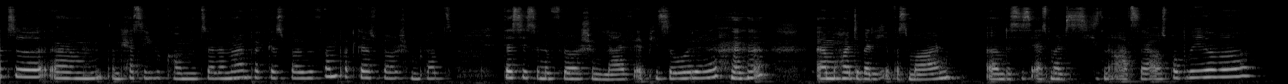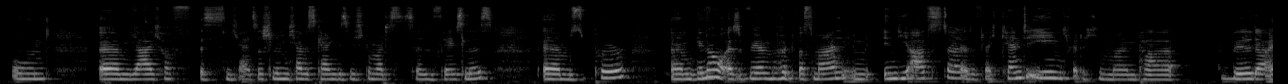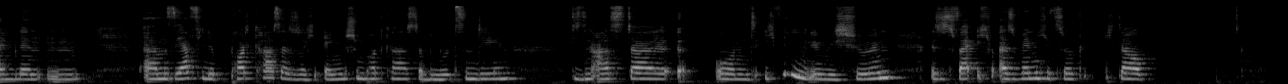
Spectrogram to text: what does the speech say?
Leute ähm, und herzlich willkommen zu einer neuen Podcast-Folge vom Podcast Florschenplatz. Das hier ist eine Florschen Live-Episode. ähm, heute werde ich etwas malen. Ähm, das ist erstmal, dass ich diesen Artstyle ausprobiere. Und ähm, ja, ich hoffe, es ist nicht allzu schlimm. Ich habe jetzt kein Gesicht gemacht, es ist also faceless. Ähm, super. Ähm, genau, also wir werden heute was malen im Indie-Art-Style. Also vielleicht kennt ihr ihn. Ich werde euch hier mal ein paar Bilder einblenden ähm, sehr viele Podcasts, also solche englischen Podcaster benutzen den, diesen Artstyle äh, und ich finde ihn irgendwie schön. Es ist, ich, also wenn ich jetzt wirklich, ich glaube,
